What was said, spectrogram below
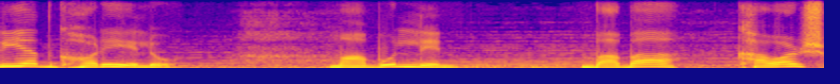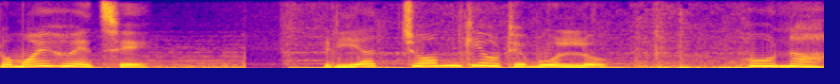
রিয়াদ ঘরে এলো, মা বললেন, বাবা, খাওয়ার সময় হয়েছে। রিয়াদ চমকে উঠে বলল, ও না,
